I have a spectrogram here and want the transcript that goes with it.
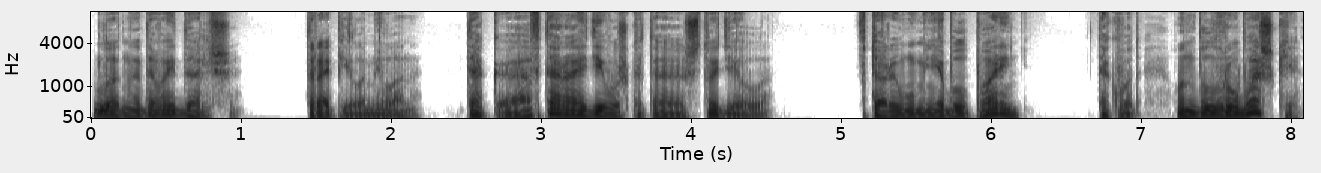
«Ладно, давай дальше», — торопила Милана. «Так, а вторая девушка-то что делала?» «Вторым у меня был парень. Так вот, он был в рубашке,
